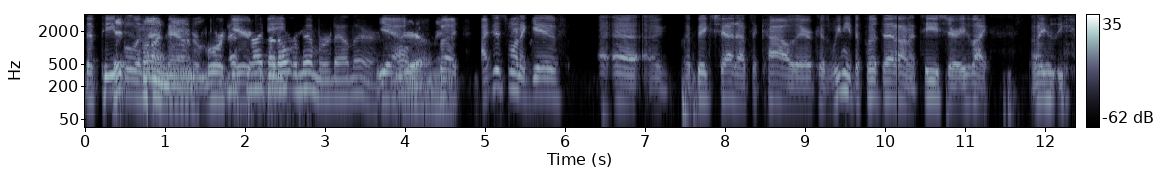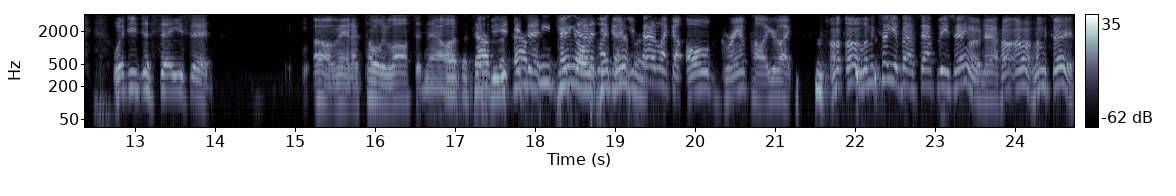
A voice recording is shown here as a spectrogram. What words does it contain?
the people it's in fun, that town man. are more That's geared. Nice I don't remember down there. Yeah, yeah but I just want to give a, a, a, big shout out to Kyle there because we need to put that on a T-shirt. He's like, "What'd you just say?" You said Oh man, I totally lost it now. Well, the South, you, the you, said, you sounded like a you sounded like an old grandpa. You're like, uh-uh, uh let me tell you about South Beach Hangover now. Uh uh-uh, uh, let me tell you.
